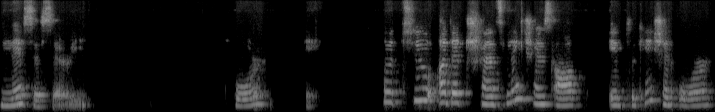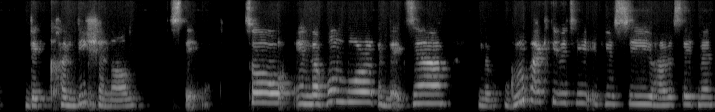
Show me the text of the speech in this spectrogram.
necessary for A. So two other translations of implication or the conditional statement. So in the homework, in the exam, in the group activity, if you see you have a statement,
